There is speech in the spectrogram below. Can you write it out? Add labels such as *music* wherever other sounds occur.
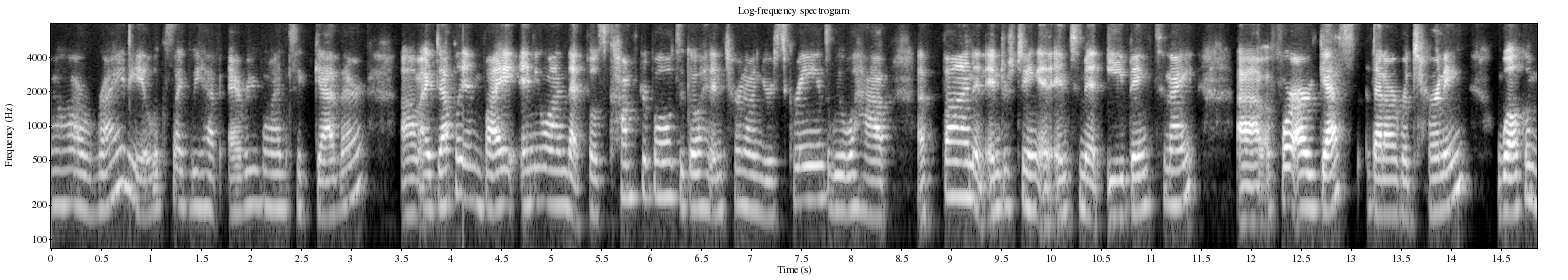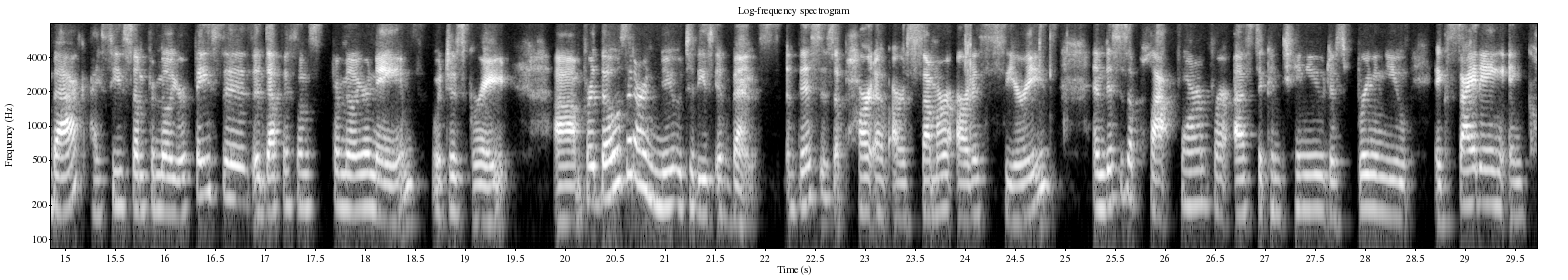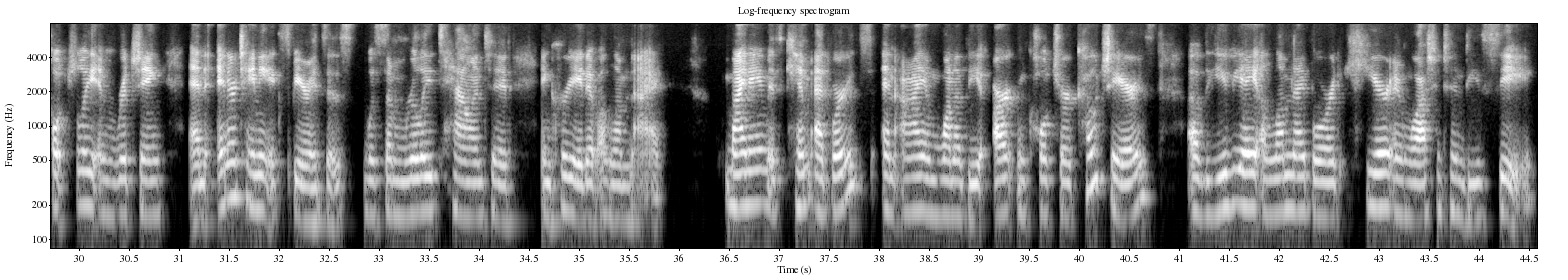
All righty, it looks like we have everyone together. Um, I definitely invite anyone that feels comfortable to go ahead and turn on your screens. We will have a fun and interesting and intimate evening tonight. Uh, for our guests that are returning, welcome back. I see some familiar faces and definitely some familiar names, which is great. Um, for those that are new to these events, this is a part of our Summer Artist Series, and this is a platform for us to continue just bringing you exciting and culturally enriching and entertaining experiences with some really talented and creative alumni. My name is Kim Edwards, and I am one of the art and culture co-chairs of the UVA Alumni Board here in Washington, D.C.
